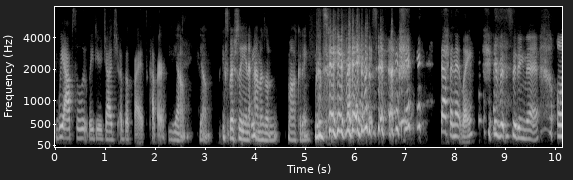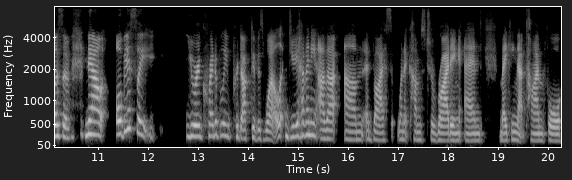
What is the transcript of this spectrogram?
we absolutely do judge a book by its cover. Yeah, yeah. Especially in Amazon marketing. Definitely. If it's sitting there. Awesome. Now, obviously, you're incredibly productive as well. Do you have any other um, advice when it comes to writing and making that time for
